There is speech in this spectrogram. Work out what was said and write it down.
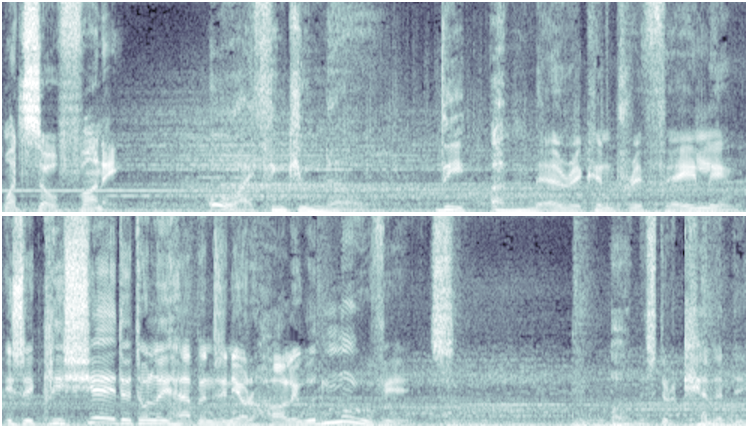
What's so funny? Oh, I think you know. The American prevailing is a cliche that only happens in your Hollywood movies. Oh, Mr. Kennedy,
